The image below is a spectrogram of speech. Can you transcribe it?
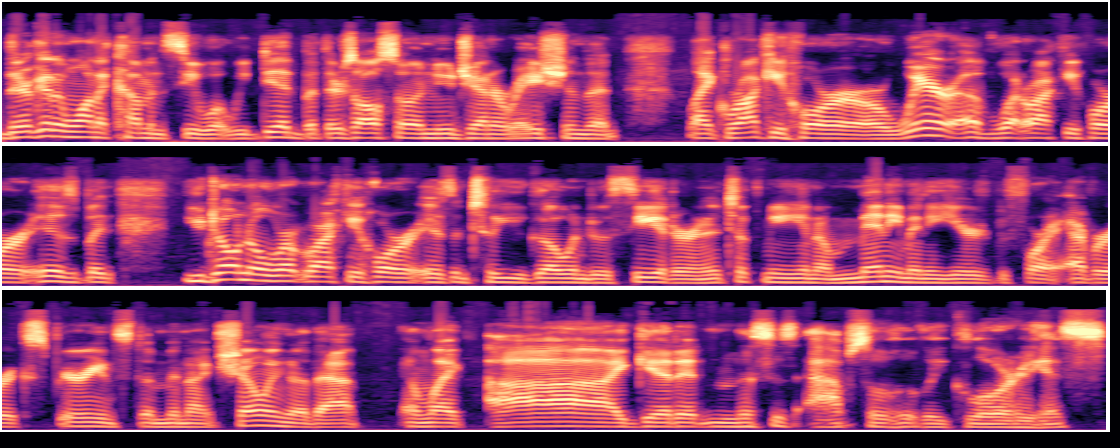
they're going to want to come and see what we did. But there's also a new generation that, like Rocky Horror, are aware of what Rocky Horror is, but you don't know what Rocky Horror is until you go into a theater. And it took me, you know, many, many years before I ever experienced a midnight showing of that. I'm like, ah, I get it, and this is absolutely glorious.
